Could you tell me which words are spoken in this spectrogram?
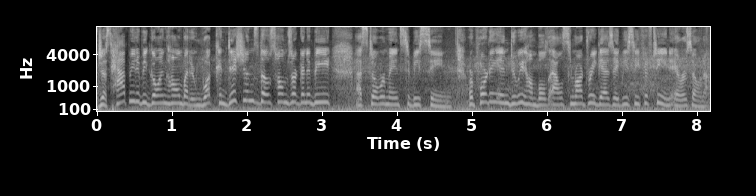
just happy to be going home, but in what conditions those homes are going to be, that still remains to be seen. Reporting in Dewey Humboldt, Allison Rodriguez, ABC 15, Arizona.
